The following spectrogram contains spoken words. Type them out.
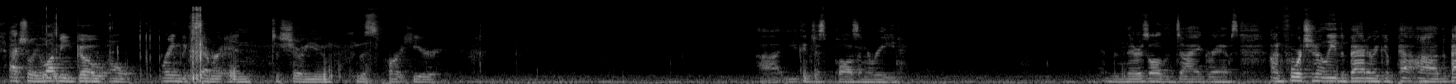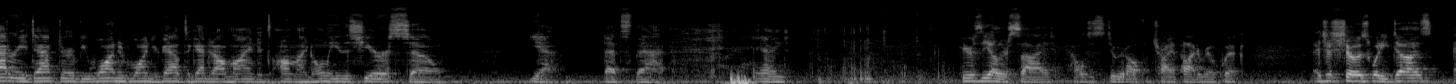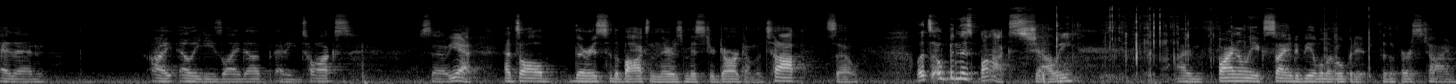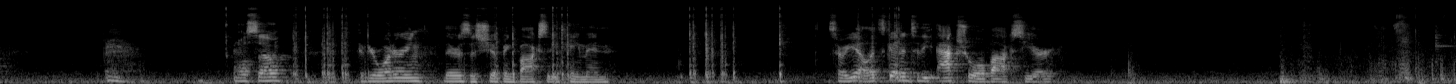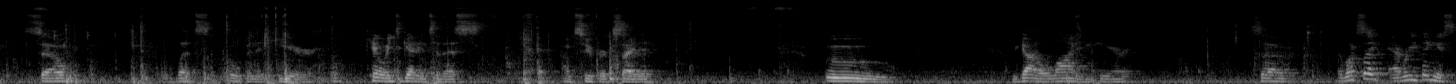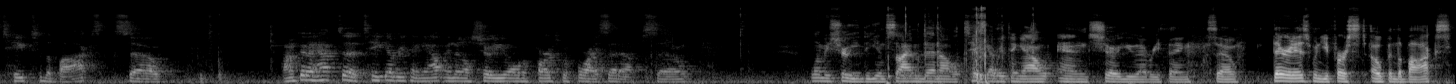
actually, let me go, I'll bring the camera in to show you this part here. Uh, you can just pause and read and then there's all the diagrams. Unfortunately, the battery uh, the battery adapter, if you wanted one, you're gonna have to get it online. It's online only this year, so yeah, that's that. And here's the other side. I'll just do it off the tripod real quick. It just shows what he does, and then I LEDs light up, and he talks. So yeah, that's all there is to the box, and there's Mr. Dark on the top. So let's open this box, shall we? I'm finally excited to be able to open it for the first time. Also, if you're wondering, there's a shipping box that he came in. So yeah, let's get into the actual box here. So, let's open it here. Can't wait to get into this. I'm super excited. Ooh, we got a lot in here. So it looks like everything is taped to the box. So I'm gonna have to take everything out and then I'll show you all the parts before I set up. So let me show you the inside and then I'll take everything out and show you everything. So there it is when you first open the box.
